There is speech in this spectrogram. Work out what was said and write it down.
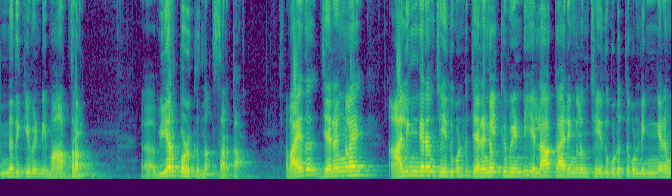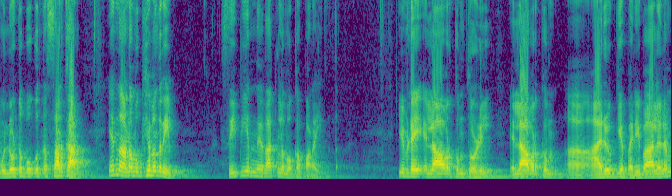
ഉന്നതിക്ക് വേണ്ടി മാത്രം വിയർപ്പൊഴുക്കുന്ന സർക്കാർ. അതായത് ജനങ്ങളെ ആലിംഗനം ചെയ്തുകൊണ്ട് ജനങ്ങൾക്ക് വേണ്ടി എല്ലാ കാര്യങ്ങളും ചെയ്തു കൊടുത്തുകൊണ്ട് ഇങ്ങനെ മുന്നോട്ട് പോകുന്ന സർക്കാർ എന്നാണ് മുഖ്യമന്ത്രിയും സി പി എം നേതാക്കളുമൊക്കെ പറയുന്നത്. ഇവിടെ എല്ലാവർക്കും തൊഴിൽ എല്ലാവർക്കും ആരോഗ്യ പരിപാലനം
